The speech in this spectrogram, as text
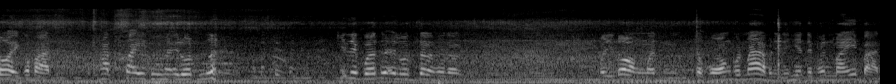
ร้อยกว่าบาทหักไส้ถุงไอ้รถเมื่อ คิดในเบิดเด้อไอ้รถเตอร์เท่านั้นไปน้องมันเจ้าของเพิ่นมาบัดนี้ได้เฮ็ดได้เพิ่นไหมบาท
